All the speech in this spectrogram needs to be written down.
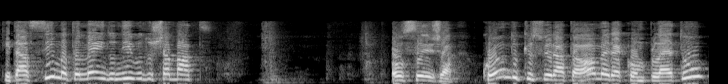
que está acima também do nível do Shabat. Ou seja, quando que o Sfirat Omer é completo?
